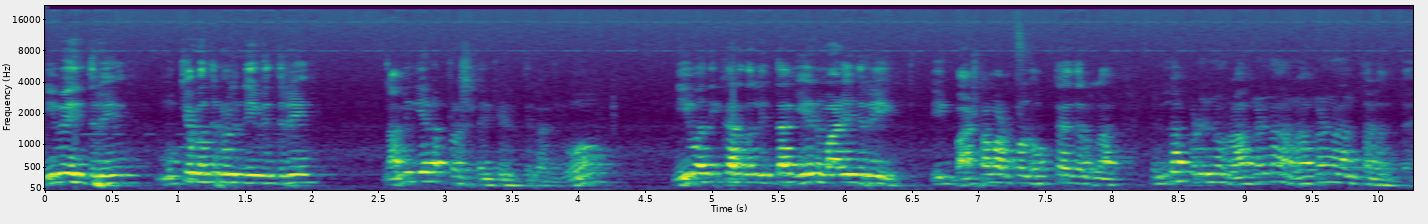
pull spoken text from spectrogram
ನೀವೇ ಇದ್ರಿ? ಮುಖ್ಯಮಂತ್ರಿಗಳು ನೀವಿದ್ರಿ? ನಮಗೇನೋ ಪ್ರಶ್ನೆ ಕೇಳ್ತೀರ ನೀವು? ನೀವು ಅಧಿಕಾರದಲ್ಲಿ ಇದ್ದಾಗ ಏನು ಮಾಡಿದ್ರಿ? ಈಗ ಭಾಷಣ ಮಾಡ್ಕೊಂಡು ಹೋಗ್ತಾ ಇದ್ದಾರಲ್ಲ, ಎಲ್ಲ ಕಡೆನೂ ರಾಗಣ್ಣ ರಾಗಣ್ಣ ಅಂತಾರಂತೆ.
